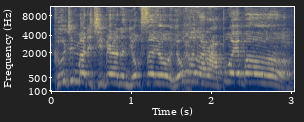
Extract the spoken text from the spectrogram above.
거짓말이 지배하는 역사여 영원하라 포에버!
